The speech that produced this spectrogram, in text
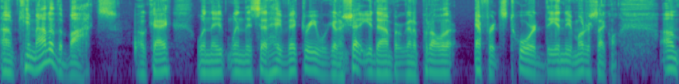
um, came out of the box, okay, when they when they said, "Hey, Victory, we're going to shut you down, but we're going to put all our efforts toward the Indian motorcycle." Um,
